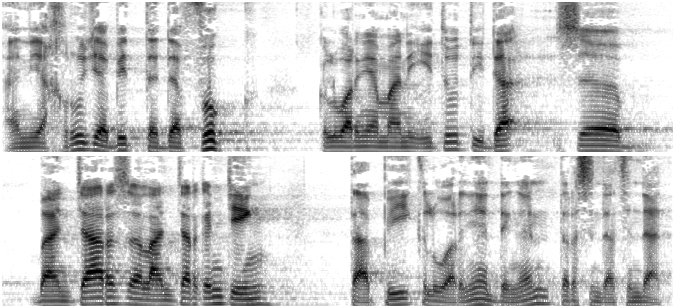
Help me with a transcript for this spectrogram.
an yakhruja bit tadaffuk keluarnya mani itu tidak sebancar, selancar kencing, tapi keluarnya dengan tersendat-sendat.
